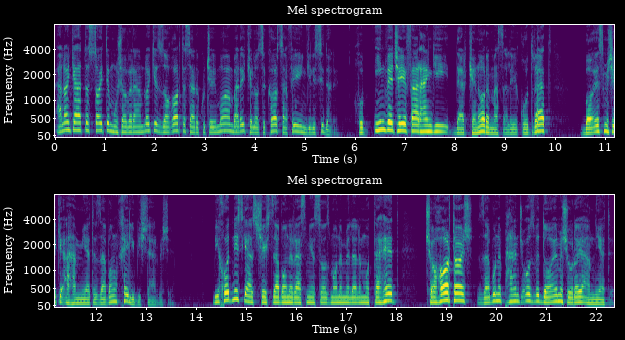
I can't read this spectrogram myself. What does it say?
الان که حتی سایت مشاور املاک زاغارت سر کوچه ما هم برای کلاس کار صفحه انگلیسی داره. خب این وجهه فرهنگی در کنار مسئله قدرت باعث میشه که اهمیت زبان خیلی بیشتر بشه. بیخود نیست که از شش زبان رسمی سازمان ملل متحد چهار تاش زبون پنج عضو دائم شورای امنیته.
